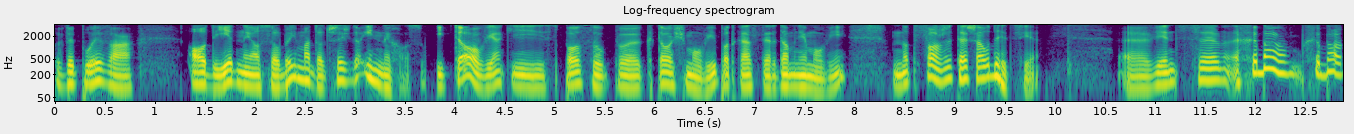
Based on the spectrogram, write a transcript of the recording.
wypływa od jednej osoby i ma dotrzeć do innych osób. I to, w jaki sposób e, ktoś mówi, podcaster do mnie mówi, no tworzy też audycję. E, więc e, chyba, chyba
